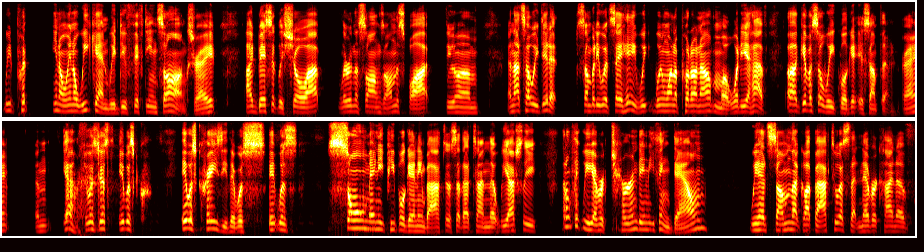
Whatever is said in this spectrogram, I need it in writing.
we'd put you know in a weekend we'd do 15 songs right? I'd basically show up learn the songs on the spot do them and that's how we did it. Somebody would say hey we, we want to put on album out. what do you have? Uh, give us a week we'll get you something right? And yeah it was just it was cr- it was crazy. There was it was so many people getting back to us at that time that we actually i don't think we ever turned anything down we had some that got back to us that never kind of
